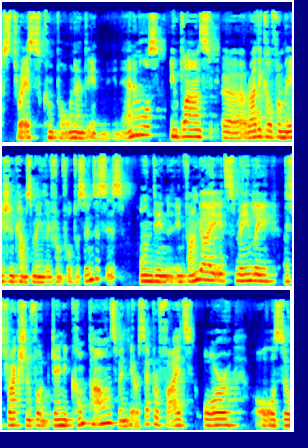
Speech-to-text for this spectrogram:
stress component in, in animals. In plants, uh, radical formation comes mainly from photosynthesis. And in, in fungi, it's mainly destruction of organic compounds when they are saprophytes or also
